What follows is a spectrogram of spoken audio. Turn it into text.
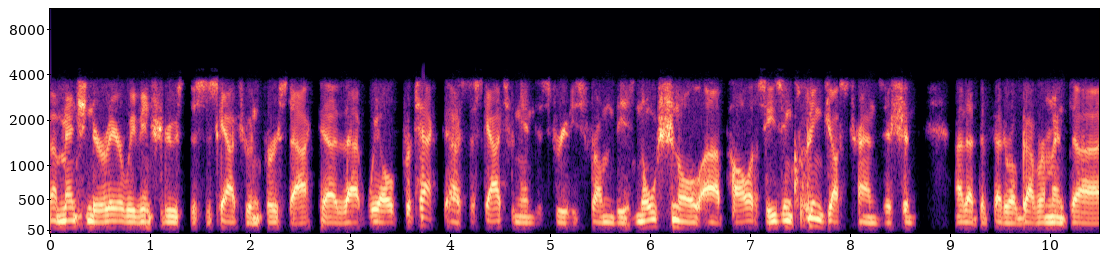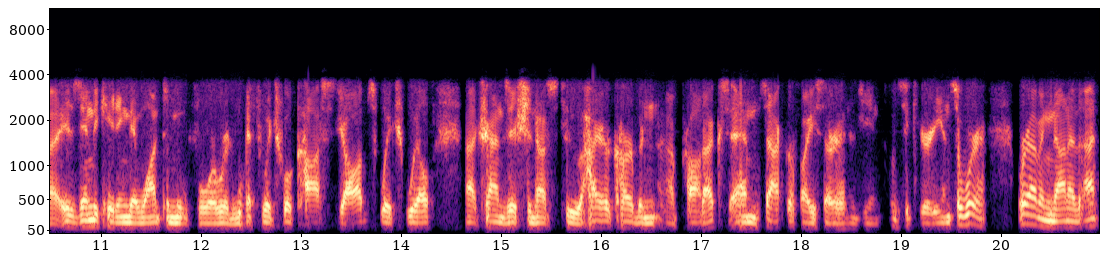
uh, mentioned earlier, we've introduced the Saskatchewan First Act uh, that will protect uh, Saskatchewan industries from these notional uh, policies, including just transition uh, that the federal government uh, is indicating they want to move forward with, which will cost jobs, which will uh, transition us to higher carbon uh, products and sacrifice our energy and food security. And so we're we're having none of that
